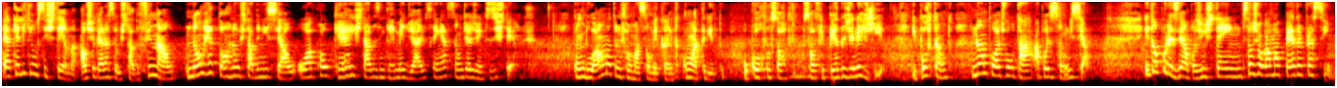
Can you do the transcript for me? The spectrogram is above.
é aquele que um sistema, ao chegar a seu estado final, não retorna ao estado inicial ou a qualquer estados intermediários sem ação de agentes externos. Quando há uma transformação mecânica com atrito, o corpo sofre perda de energia e, portanto, não pode voltar à posição inicial. Então, por exemplo, a gente tem, se eu jogar uma pedra para cima,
